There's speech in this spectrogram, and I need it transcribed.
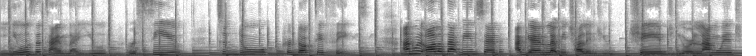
use the time that you've received to do productive things. And with all of that being said, again, let me challenge you change your language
